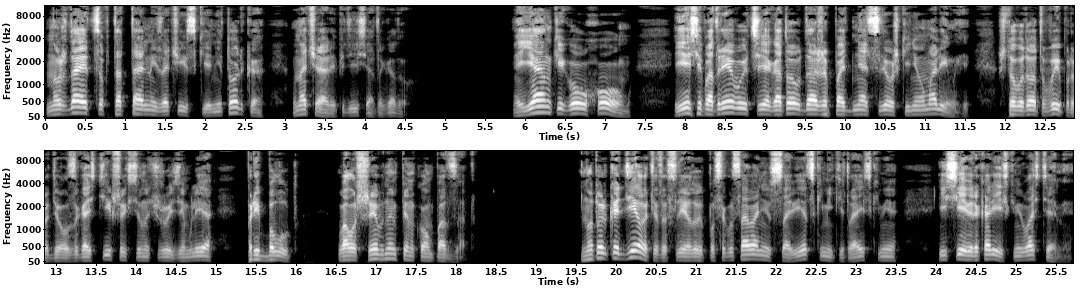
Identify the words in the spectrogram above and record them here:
нуждается в тотальной зачистке не только в начале 50-х годов. Янки go home если потребуется, я готов даже поднять с Лешки неумолимый, чтобы тот выпродил загостившихся на чужой земле приблуд волшебным пинком под зад. Но только делать это следует по согласованию с советскими, китайскими и северокорейскими властями,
